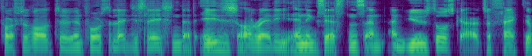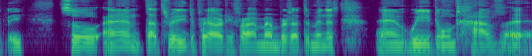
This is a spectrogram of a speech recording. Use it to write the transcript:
first of all, to enforce the legislation that is already in existence and, and use those guards effectively. So um, that's really the priority for our members at the minute. Um, we don't have uh,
